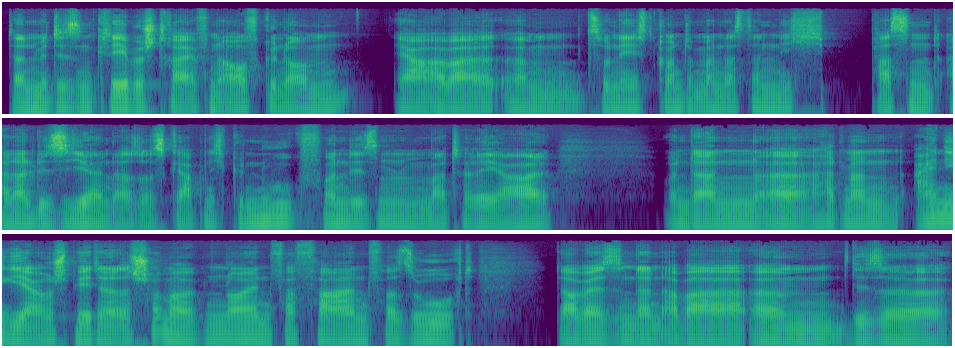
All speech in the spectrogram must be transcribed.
dann mit diesen Klebestreifen aufgenommen. Ja, aber zunächst konnte man das dann nicht passend analysieren. Also es gab nicht genug von diesem Material. Und dann äh, hat man einige Jahre später das schon mal mit einem neuen Verfahren versucht. Dabei sind dann aber ähm, diese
